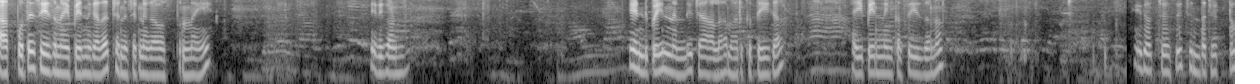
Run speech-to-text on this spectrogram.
కాకపోతే సీజన్ అయిపోయింది కదా చిన్న చిన్నగా వస్తున్నాయి. ఇదిగోండి. ఎండిపోయిందండి చాలా మరకు తీగ. అయిపోయింది ఇంకా సీజను. ఇది వచ్చేసి చింత చెట్టు.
